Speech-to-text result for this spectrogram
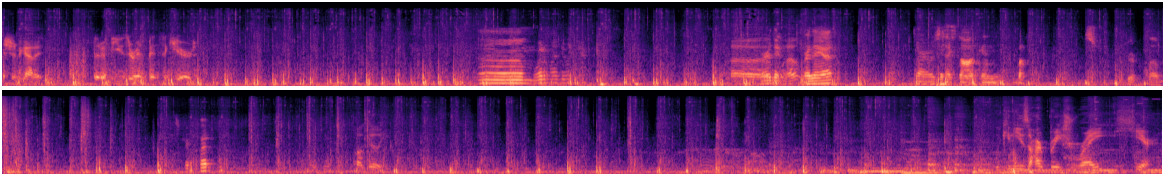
Mission. I got it. The defuser has been secured. um, what am I doing here? Uh, Where are they? well, Where are they at? Sorry, I was It's texting. stock and Strip club. Strip club. oh, gooey. We can a hard breach right here.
